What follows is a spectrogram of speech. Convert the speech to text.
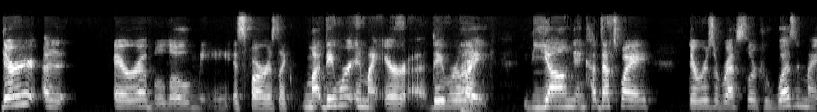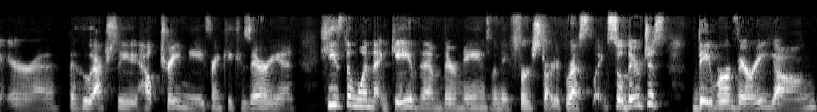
they're a era below me as far as like my, they weren't in my era. They were right. like young, and that's why there was a wrestler who was in my era that who actually helped train me, Frankie Kazarian. He's the one that gave them their names when they first started wrestling. So they're just they were very young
